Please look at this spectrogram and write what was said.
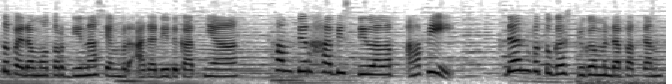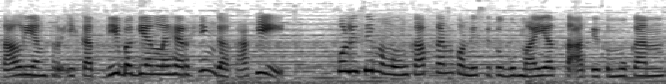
Sepeda motor dinas yang berada di dekatnya hampir habis dilalap api. Dan petugas juga mendapatkan tali yang terikat di bagian leher hingga kaki polisi mengungkapkan kondisi tubuh mayat saat ditemukan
